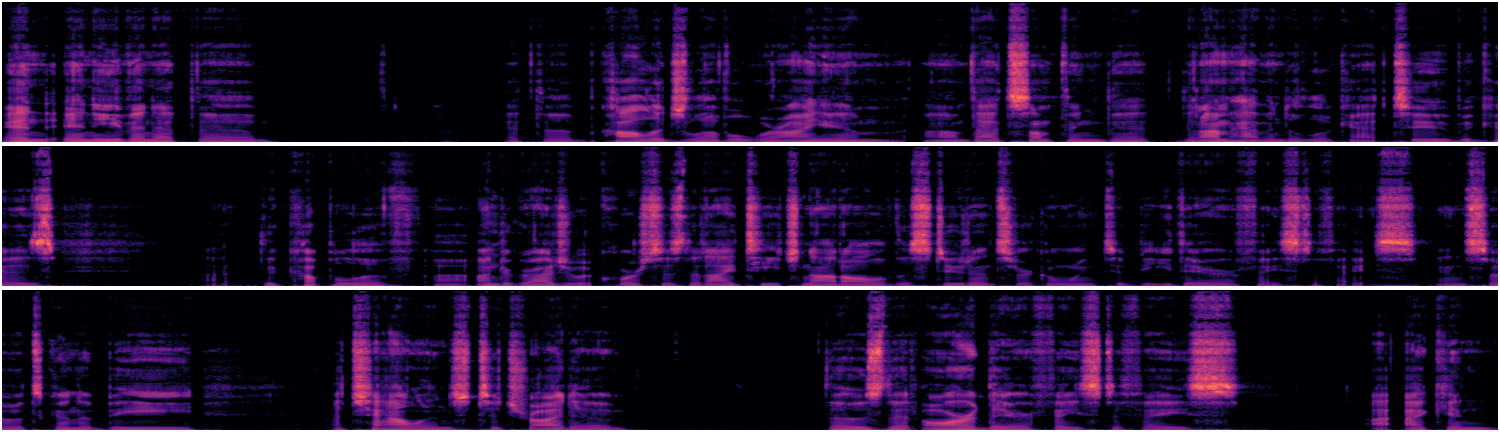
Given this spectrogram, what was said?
and and even at the at the college level where I am, um, that's something that that I'm having to look at too because. Uh, the couple of uh, undergraduate courses that I teach, not all of the students are going to be there face to face, and so it's going to be a challenge to try to those that are there face to face. I can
